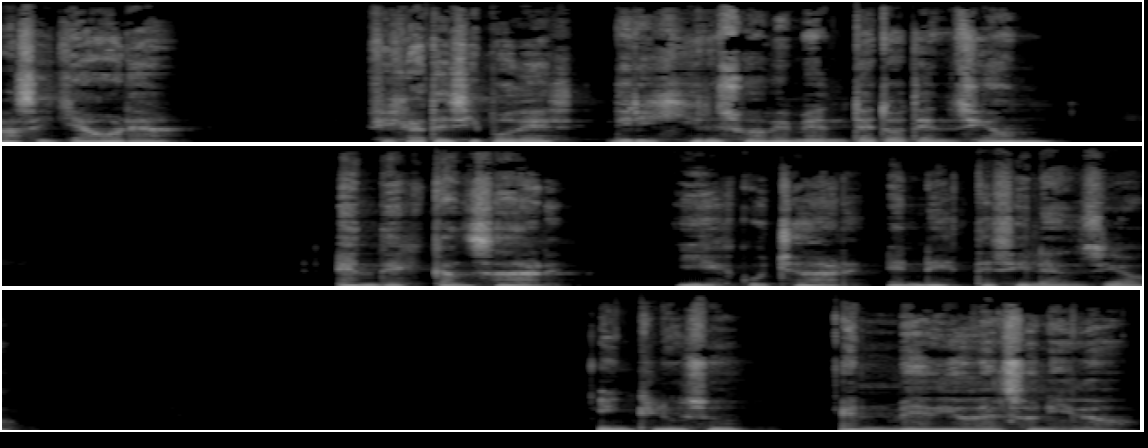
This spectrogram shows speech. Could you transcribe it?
Así que ahora, fíjate si podés dirigir suavemente tu atención en descansar y escuchar en este silencio, incluso en medio del sonido.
